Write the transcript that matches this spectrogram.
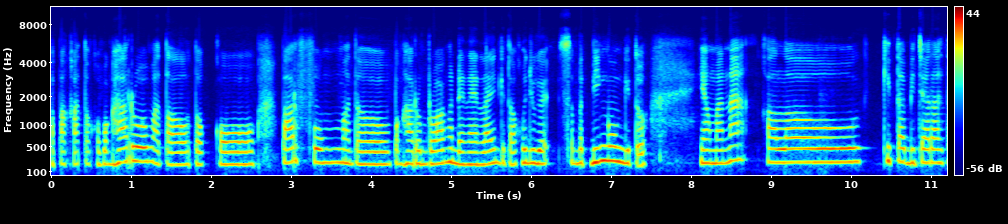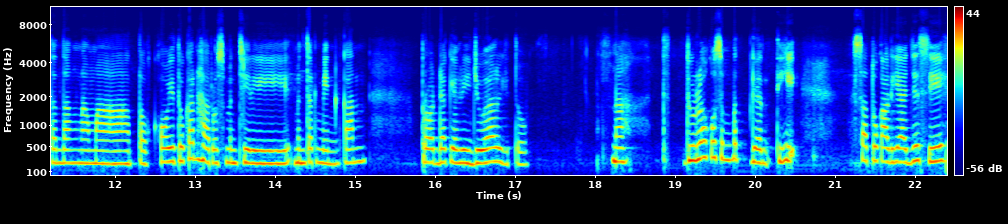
Apakah toko pengharum atau toko parfum atau pengharum ruangan dan lain-lain gitu. Aku juga sempat bingung gitu. Yang mana kalau kita bicara tentang nama toko itu kan harus menciri mencerminkan produk yang dijual gitu. Nah, dulu aku sempet ganti satu kali aja sih.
